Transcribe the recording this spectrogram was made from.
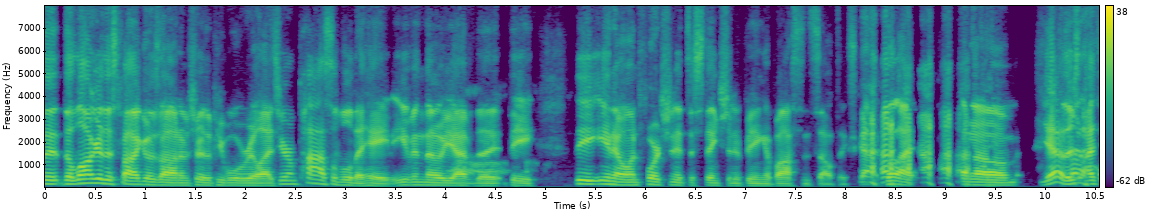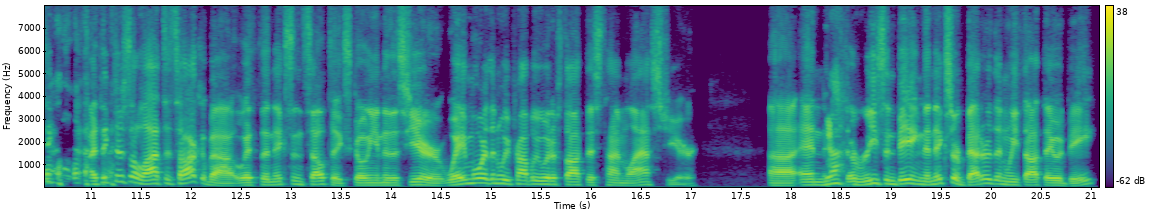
the the longer this pod goes on, I'm sure that people will realize you're impossible to hate, even though you have the the the you know unfortunate distinction of being a Boston Celtics guy. But um, yeah, there's I think I think there's a lot to talk about with the Knicks and Celtics going into this year, way more than we probably would have thought this time last year. Uh, and Yeah. the reason being, the Knicks are better than we thought they would be,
